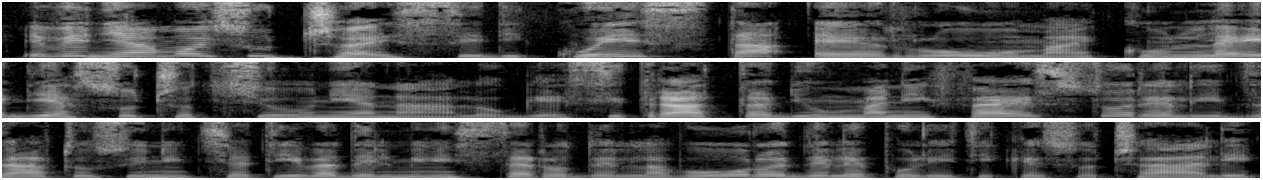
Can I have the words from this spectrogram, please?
E veniamo ai successi di Questa è Roma e con lei di associazioni analoghe. Si tratta di un manifesto realizzato su iniziativa del Ministero del Lavoro e delle Politiche Sociali.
